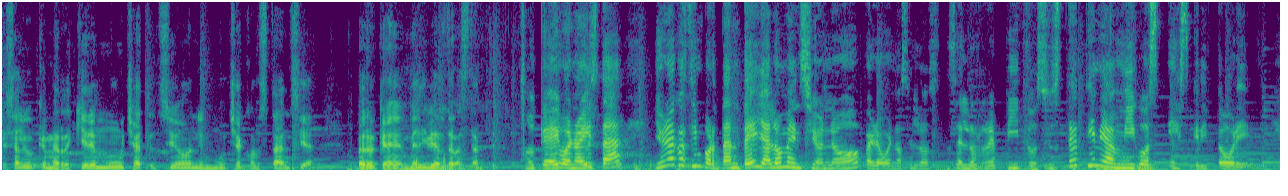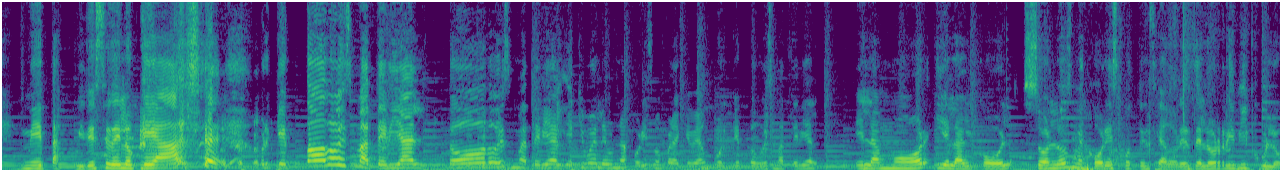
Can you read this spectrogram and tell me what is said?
es algo que me requiere mucha atención y mucha constancia, pero que me divierte bastante. Ok, bueno, ahí está. Y una cosa importante, ya lo mencionó, pero bueno, se los, se los repito. Si usted tiene amigos escritores, neta, cuídese de lo que hace, porque todo es material, todo es material. Y aquí voy a leer un aforismo para que vean por qué todo es material. El amor y el alcohol son los mejores potenciadores de lo ridículo.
